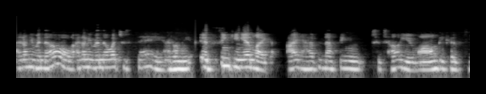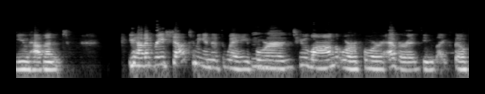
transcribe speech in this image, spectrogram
I don't even know. I don't even know what to say. I don't. It's sinking in like I have nothing to tell you, mom, because you haven't you haven't reached out to me in this way for mm-hmm. too long or forever. It seems like so.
